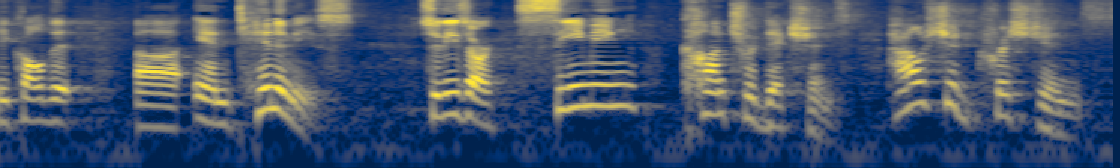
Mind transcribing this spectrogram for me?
he called it uh, antinomies. So these are seeming contradictions. How should Christians,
